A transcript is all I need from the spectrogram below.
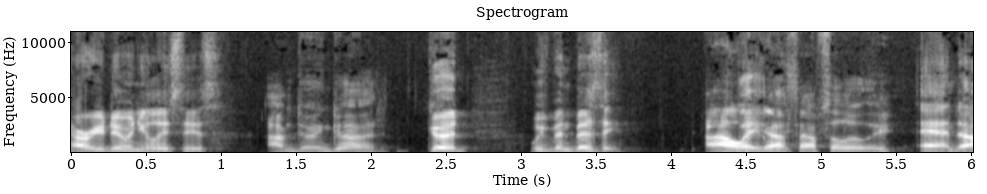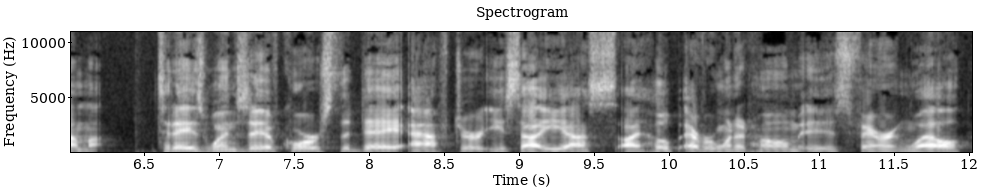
How are you doing, Ulysses? I'm doing good. Good. We've been busy. Oh, lately. yes, absolutely. And um, today's Wednesday, of course, the day after Isaias. I hope everyone at home is faring well.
